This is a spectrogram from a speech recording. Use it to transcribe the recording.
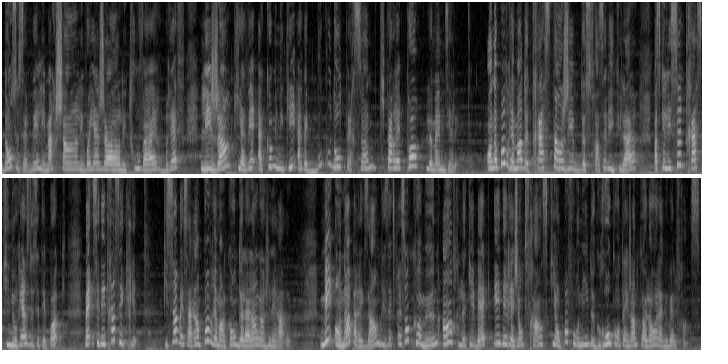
dont se servaient les marchands, les voyageurs, les trouvères, bref, les gens qui avaient à communiquer avec beaucoup d'autres personnes qui parlaient pas le même dialecte. On n'a pas vraiment de traces tangibles de ce français véhiculaire parce que les seules traces qui nous restent de cette époque, ben, c'est des traces écrites. Puis ça, ben, ça rend pas vraiment compte de la langue en général. Mais on a, par exemple, des expressions communes entre le Québec et des régions de France qui n'ont pas fourni de gros contingents de colons à la Nouvelle-France.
